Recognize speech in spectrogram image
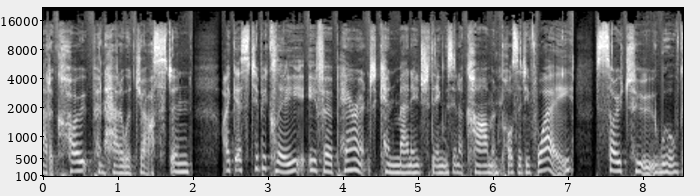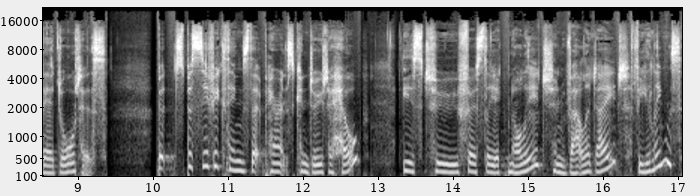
how to cope and how to adjust. And I guess typically, if a parent can manage things in a calm and positive way, so too will their daughters. But specific things that parents can do to help is to firstly acknowledge and validate feelings.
